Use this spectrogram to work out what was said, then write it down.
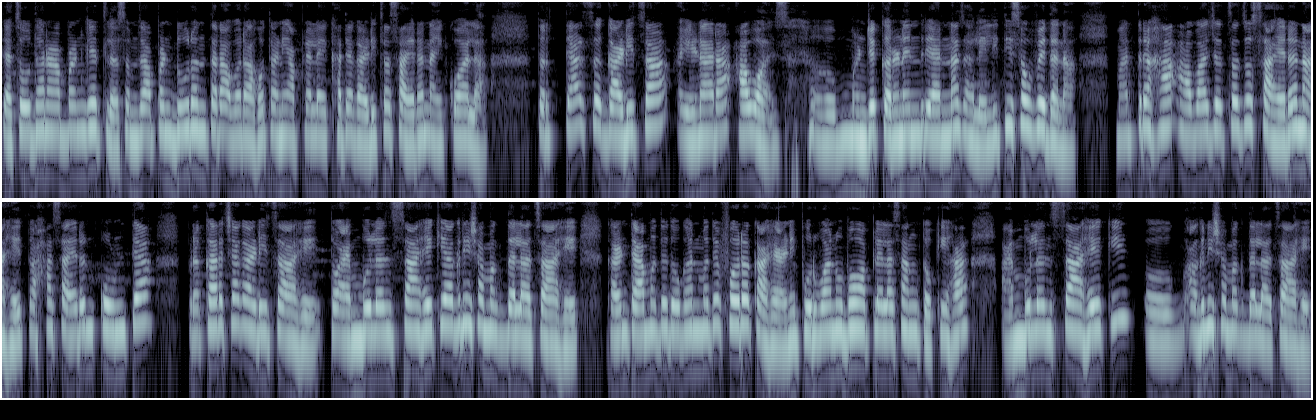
त्याचं उदाहरण आपण घेतलं समजा आपण दूर अंतरावर आहोत आणि आपल्याला एखाद्या गाडीचा सायरन ऐकू आला तर त्याच गाडीचा येणारा आवाज म्हणजे कर्णेंद्रियांना झालेली ती संवेदना. मात्र हा आवाजाचा जो सायरन आहे तर हा सायरन कोणत्या प्रकारच्या गाडीचा आहे? तो ॲम्ब्युलन्सचा आहे की अग्निशामक दलाचा आहे? कारण त्यामध्ये दोघांमध्ये फरक आहे आणि पूर्वानुभव आपल्याला सांगतो की हा ॲम्ब्युलन्सचा आहे की अग्निशमक दलाचा आहे.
